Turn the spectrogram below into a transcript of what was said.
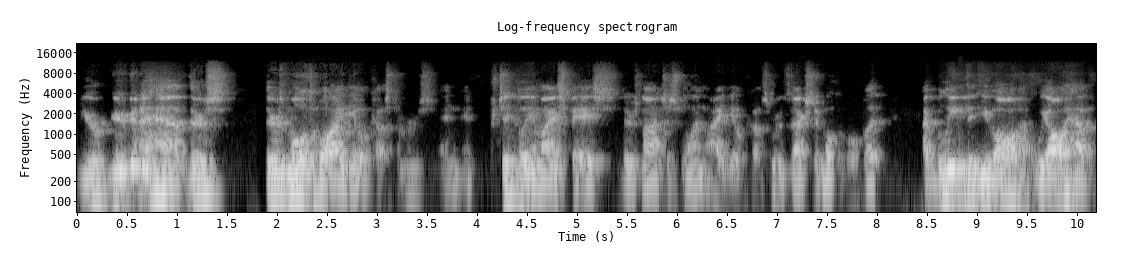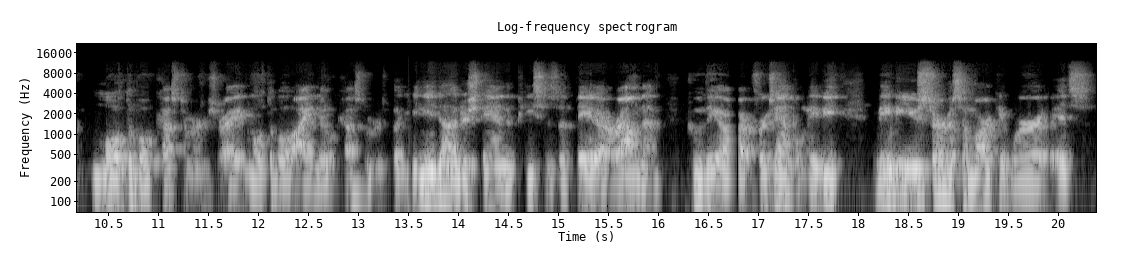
you're you're gonna have there's there's multiple ideal customers, and, and particularly in my space, there's not just one ideal customer. There's actually multiple, but I believe that you all we all have multiple customers, right? Multiple ideal customers, but you need to understand the pieces of data around them, who they are. For example, maybe maybe you service a market where it's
